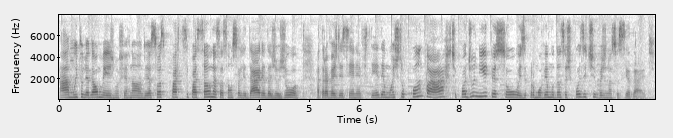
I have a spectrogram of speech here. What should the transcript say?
Ah, muito legal mesmo, Fernando. E a sua participação nessa ação solidária da JoJo, através desse NFT, demonstra o quanto a arte pode unir pessoas e promover mudanças positivas na sociedade.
